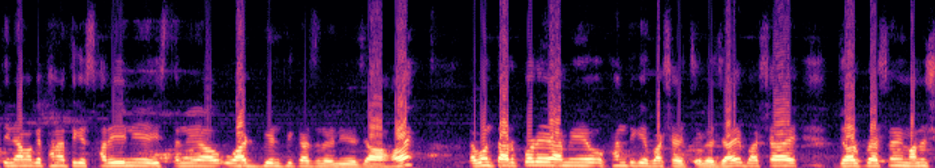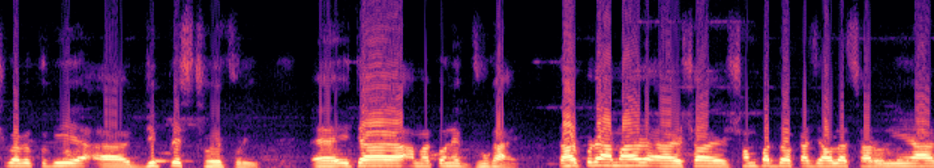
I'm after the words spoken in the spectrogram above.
তিনি আমাকে থানা থেকে ছাড়িয়ে নিয়ে স্থানীয় ওয়ার্ড বিএনপি কার্যালয়ে নিয়ে যাওয়া হয় এবং তারপরে আমি ওখান থেকে বাসায় চলে যাই। বাসায় যাওয়ার পর আমি মানসিকভাবে খুবই ডিপ্রেসড হয়ে পড়ি। এটা আমাকে অনেক ভুগায়। তারপরে আমার সম্পাদক কাজী আওলাদ স্যার, উনি আর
